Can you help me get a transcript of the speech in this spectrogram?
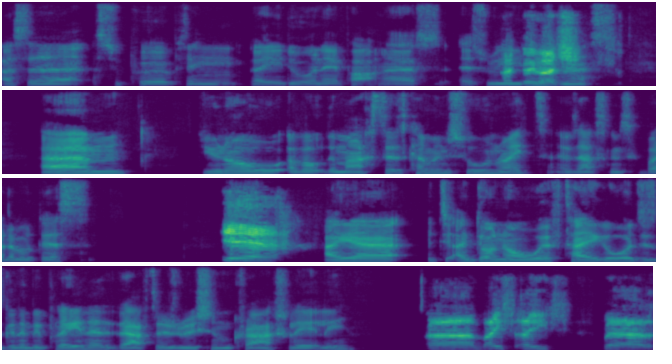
that's a superb thing that you do in a partner. It's, it's really generous. Um, do you know about the Masters coming soon? Right, I was asking about about this. Yeah. I uh, I don't know if Tiger Woods is going to be playing it after his recent crash lately. Um, I, I well,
